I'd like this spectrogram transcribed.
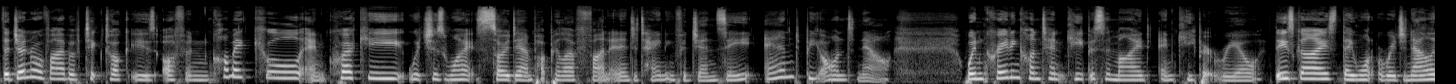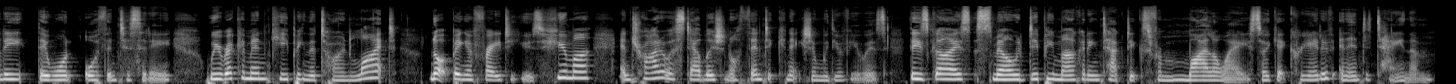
the general vibe of TikTok is often comical and quirky, which is why it's so damn popular, fun, and entertaining for Gen Z and beyond now. When creating content, keep this in mind and keep it real. These guys, they want originality, they want authenticity. We recommend keeping the tone light, not being afraid to use humor, and try to establish an authentic connection with your viewers. These guys smell dippy marketing tactics from a mile away, so get creative and entertain them.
